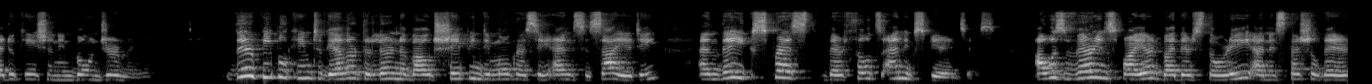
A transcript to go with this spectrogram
education in Bonn, Germany. There people came together to learn about shaping democracy and society, and they expressed their thoughts and experiences. I was very inspired by their story and especially their,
